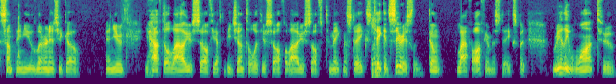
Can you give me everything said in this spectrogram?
something you learn as you go, and you you have to allow yourself. You have to be gentle with yourself. Allow yourself to make mistakes. Take it seriously. Don't laugh off your mistakes, but really want to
